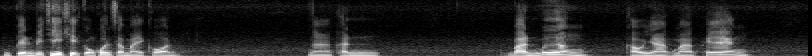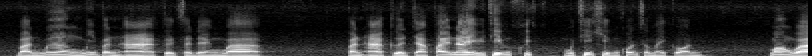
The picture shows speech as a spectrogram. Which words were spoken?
มันเป็นวิธีคิดของคนสมัยก่อนนะขันบ้านเมือง เขาอยากหมากแพงบ้านเมืองมีปัญหาเกิดแสดงว่าปัญหาเกิดจากภายในวิธี คิดวิธีคิดของคนสมัยก่อน มองว่า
